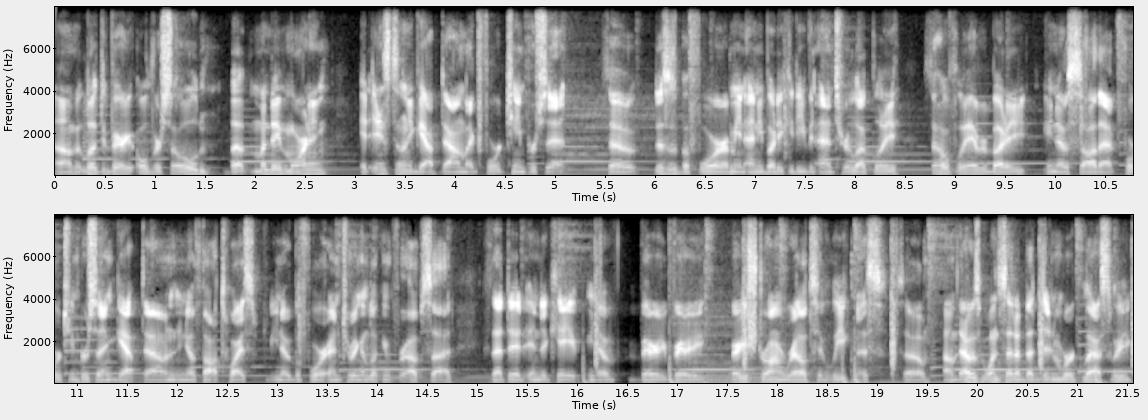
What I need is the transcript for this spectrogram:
Um, it looked very oversold, but Monday morning, it instantly gapped down like 14%. So this is before, I mean, anybody could even enter, luckily. So hopefully everybody, you know, saw that 14% gap down, you know, thought twice, you know, before entering and looking for upside Because that did indicate, you know, very, very, very strong relative weakness. So um, that was one setup that didn't work last week.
